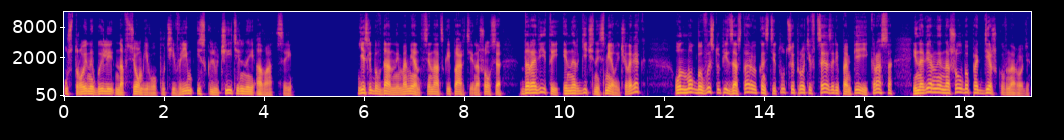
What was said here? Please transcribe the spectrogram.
устроены были на всем его пути в Рим исключительные овации. Если бы в данный момент в сенатской партии нашелся даровитый, энергичный, смелый человек, он мог бы выступить за старую конституцию против Цезаря, Помпея и Краса и, наверное, нашел бы поддержку в народе.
